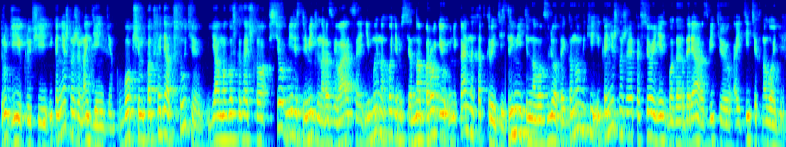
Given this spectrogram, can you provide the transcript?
другие ключи и, конечно же, на деньги. В общем, подходя к сути, я могу сказать, что все в мире стремительно развивается, и мы находимся на пороге уникальных открытий, стремительного взлета экономики, и, конечно же, это все есть благодаря развитию IT-технологий.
